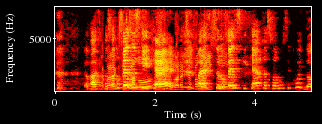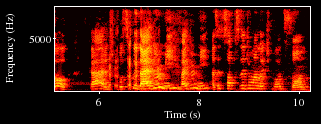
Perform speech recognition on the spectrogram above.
eu faço, a pessoa não fez o skincare, né? Agora que você falou parece isso, que se não fez o skincare, a pessoa não se cuidou. Cara, tipo, se cuidar é dormir, vai dormir. Às vezes só precisa de uma noite boa de sono.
